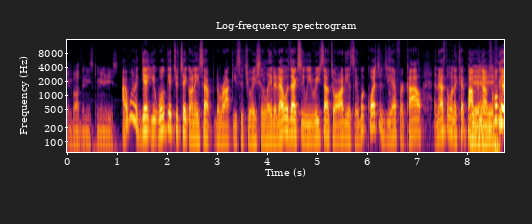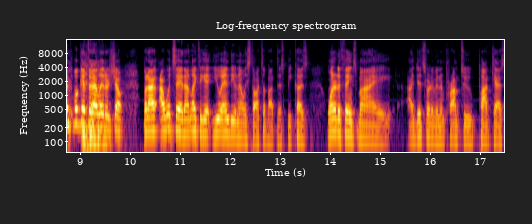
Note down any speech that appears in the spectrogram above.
involved in these communities. I want to get you. We'll get your take on ASAP the Rocky situation later. That was actually we reached out to our audience, say what questions do you have for Kyle, and that's the one that kept popping Yeah, up. yeah, So yeah. we'll get we'll get to that later in the show. But I, I would say, and I'd like to get you and Dionely's thoughts about this because one of the things my I did sort of an impromptu podcast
